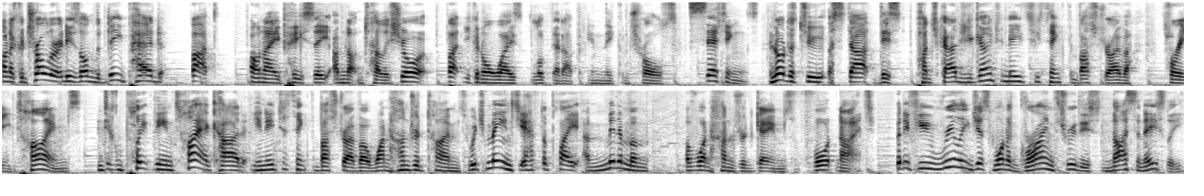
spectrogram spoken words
On a controller, it is on the D-pad, but on a PC, I'm not entirely sure, but you can always look that up in the controls settings. In order to start this punch card, you're going to need to thank the bus driver three times. And to complete the entire card, you need to thank the bus driver 100 times, which means you have to play a minimum of 100 games of Fortnite. But if you really just want to grind through this nice and easily,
